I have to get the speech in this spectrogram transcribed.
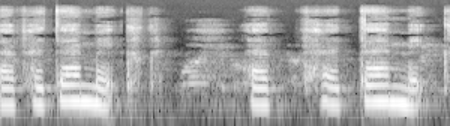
epidemic, epidemic,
